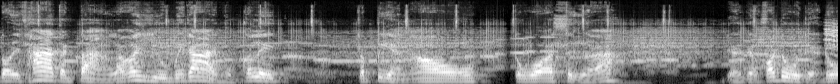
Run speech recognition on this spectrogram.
โดยท่าต่างๆ แล้วก็ฮิวไม่ได้ ผมก็เลยจะเปลี่ยนเอาตัวเสือ เดี๋ยวเดี๋ยวก็ดูเดี๋ยวดู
